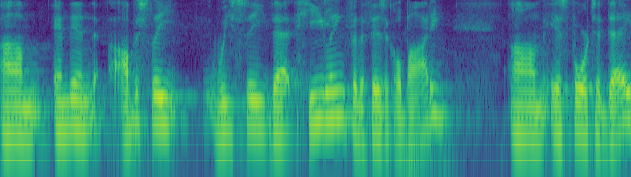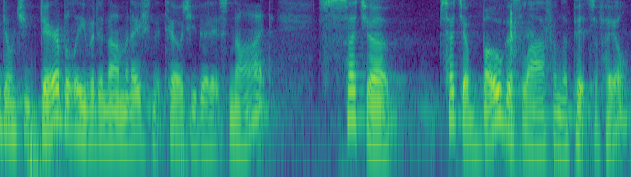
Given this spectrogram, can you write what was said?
Um, and then obviously, we see that healing for the physical body um, is for today. Don't you dare believe a denomination that tells you that it's not. Such a, such a bogus lie from the pits of hell.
